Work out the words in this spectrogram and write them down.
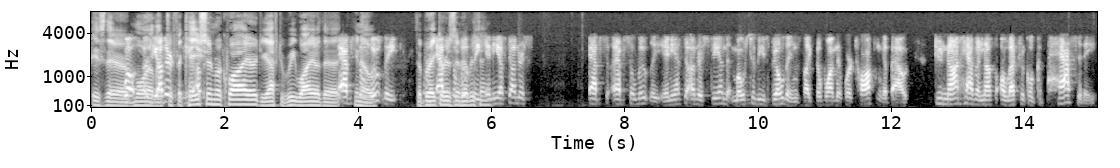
is there well, more the electrification other, other, required? You have to rewire the absolutely. you know the breakers absolutely. and everything. And you have to understand. Absolutely, and you have to understand that most of these buildings, like the one that we're talking about, do not have enough electrical capacity,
